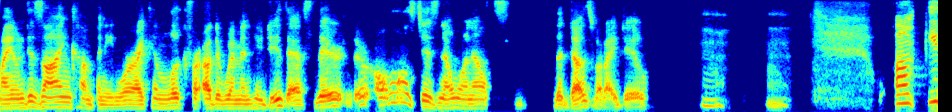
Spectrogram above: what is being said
my own design company where I can look for other women who do this. There, there almost is no one else that does what I do. Mm-hmm. Um, you,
